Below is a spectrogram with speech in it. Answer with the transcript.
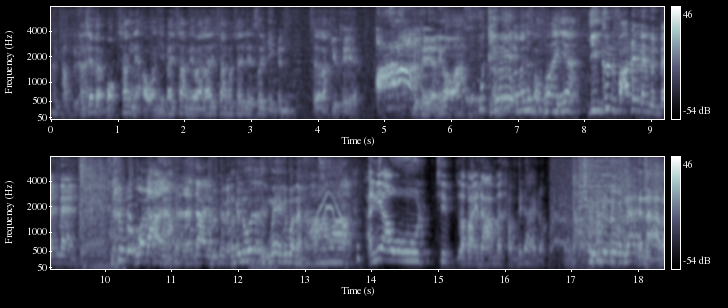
ช่างทำก็อได้ย่างเช่นแบบบอกช่างเนี่ยเอาอันนี้ไปให้ช่างใช่ไหมแล้วให้ช่างเขาใช้เลเซอร์ยิงเป็นสัญลักษณ์คิวเทอะอ้าคิวเทอะนึกออกปะโคตรเท่แล้วมันจะสองตัวอย่างเงี้ยยิงขึ้นฟ้าได้ไหมเหมือนแบทแมนกู ว่าได้นะอันนั้นได้รู้ใช่ไหมแต่ไม่รู้ว่าจะถึงเมฆหรือเปล่านะ อ่าอันนี้เอาที่ระบายน้ำมาทำไม่ได้เนาะมันหนามันน่าจะหนาไป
